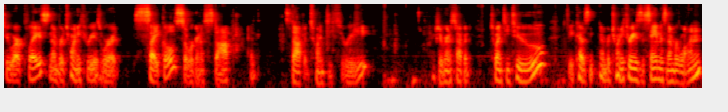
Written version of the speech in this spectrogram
to our place. Number 23 is where it cycles. So we're going to stop at, stop at 23. Actually, we're going to stop at 22 because number 23 is the same as number one.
